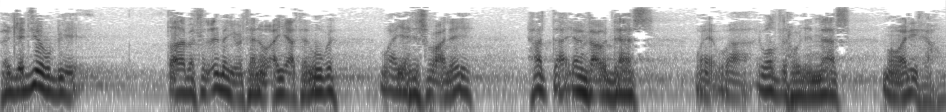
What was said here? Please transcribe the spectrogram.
فالجدير بطلبة العلم أن يعتنوا به. وأن يحرصوا عليه حتى ينفعوا الناس ويوضحوا للناس مواريثهم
